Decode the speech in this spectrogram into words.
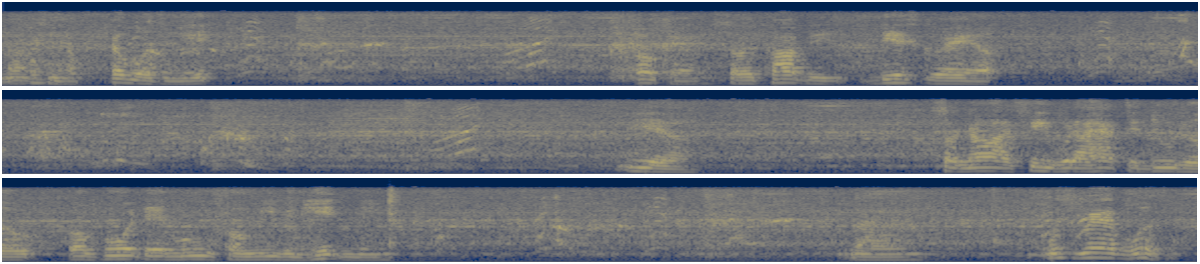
No, not. That wasn't it. Okay, so it probably this grab. Yeah. So now I see what I have to do to avoid that move from even hitting me. Nah. Which grab was it?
